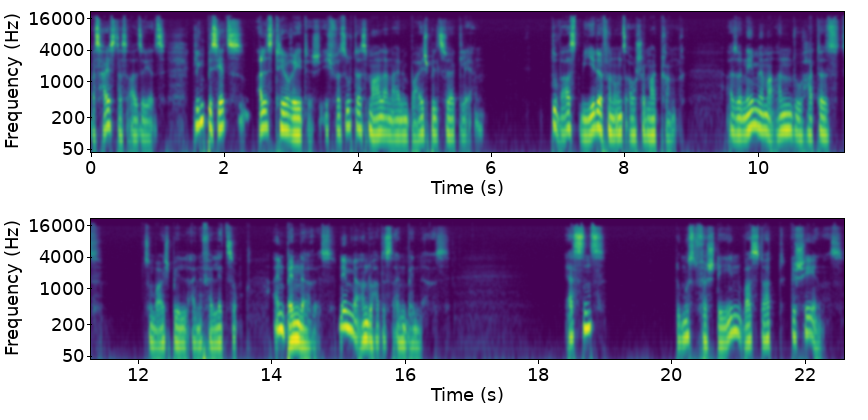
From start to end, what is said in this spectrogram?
Was heißt das also jetzt? Klingt bis jetzt alles theoretisch. Ich versuche das mal an einem Beispiel zu erklären. Du warst wie jeder von uns auch schon mal krank. Also nehmen wir mal an, du hattest zum Beispiel eine Verletzung, ein Bänderriss. Nehmen wir an, du hattest einen Bänderriss. Erstens, du musst verstehen, was dort geschehen ist.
